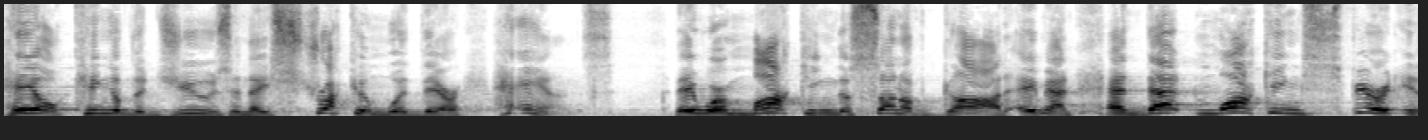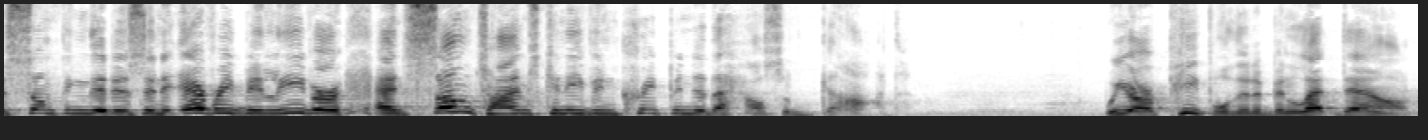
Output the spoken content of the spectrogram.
Hail, King of the Jews, and they struck him with their hands. They were mocking the Son of God. Amen. And that mocking spirit is something that is in every believer and sometimes can even creep into the house of God. We are people that have been let down.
